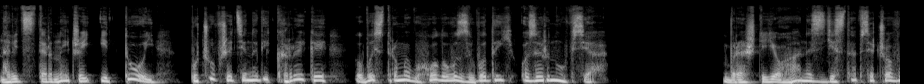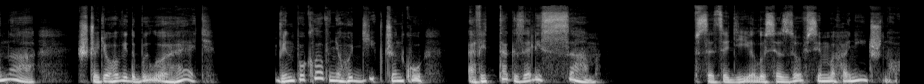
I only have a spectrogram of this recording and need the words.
Навіть стерничий і той почувши ці нові крики, вистромив голову з води й озирнувся. Врешті Йоганнес дістався човна, що його відбило геть. Він поклав в нього дівчинку, а відтак заліз сам. Все це діялося зовсім механічно.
